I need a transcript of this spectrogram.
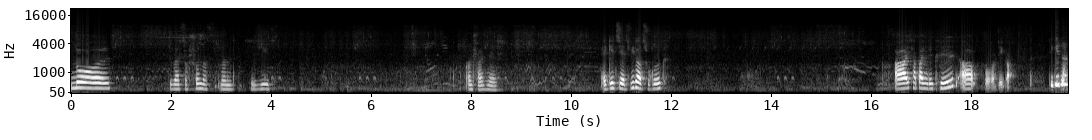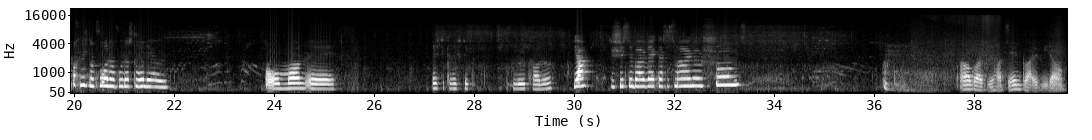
Lol. Die weiß doch schon, dass man sie sieht. Anscheinend nicht. Er geht jetzt wieder zurück. Ah, ich habe einen gekillt. Ah, boah, Digga. Die geht einfach nicht nach vorne, obwohl das Tor leer ist. Oh Mann, ey. Richtig, richtig blöd gerade. Ja, sie schießt den Ball weg. Das ist meine Chance. Aber sie hat den Ball wieder.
